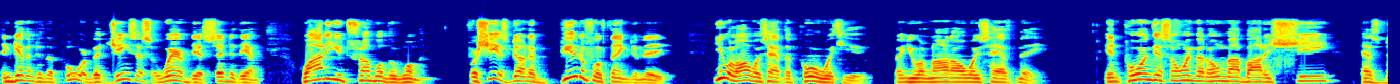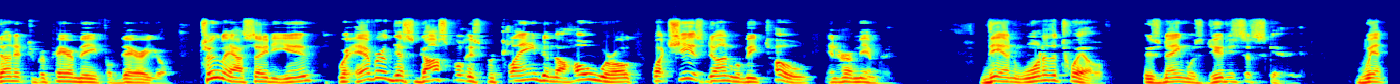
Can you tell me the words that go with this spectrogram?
and given to the poor. But Jesus, aware of this, said to them, Why do you trouble the woman? For she has done a beautiful thing to me. You will always have the poor with you, but you will not always have me. In pouring this ointment on my body, she has done it to prepare me for burial. Truly, I say to you, wherever this gospel is proclaimed in the whole world, what she has done will be told in her memory. Then one of the twelve, whose name was Judas Iscariot, went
